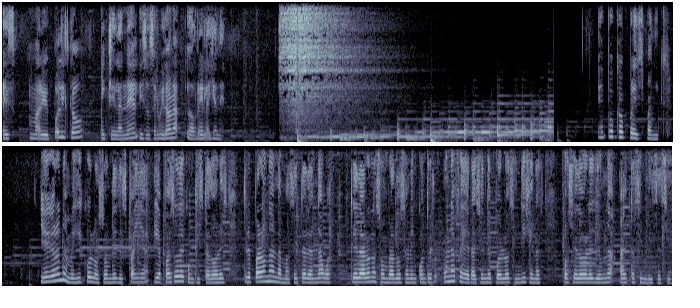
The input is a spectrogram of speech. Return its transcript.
es Mario Hipólito, Michelle Anel y su servidora Gabriela Janet. Época prehispánica. Llegaron a México los hombres de España y a paso de conquistadores treparon a la maceta de Anáhuac. Quedaron asombrados al encontrar una federación de pueblos indígenas poseedores de una alta civilización.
